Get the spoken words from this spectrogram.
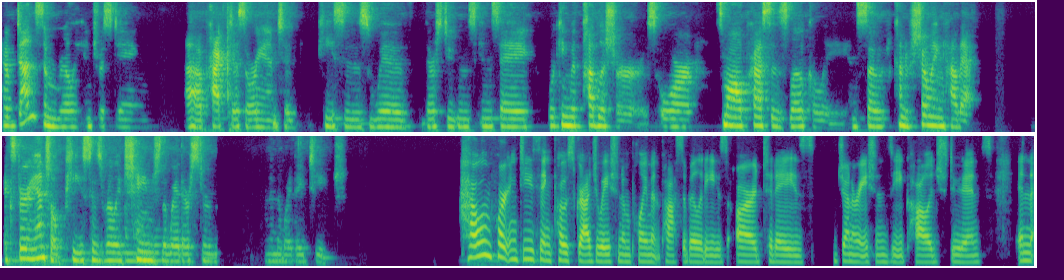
have done some really interesting uh, practice oriented pieces with their students in, say, working with publishers or small presses locally. And so, kind of showing how that experiential piece has really changed the way their students and the way they teach. How important do you think post graduation employment possibilities are today's Generation Z college students? And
